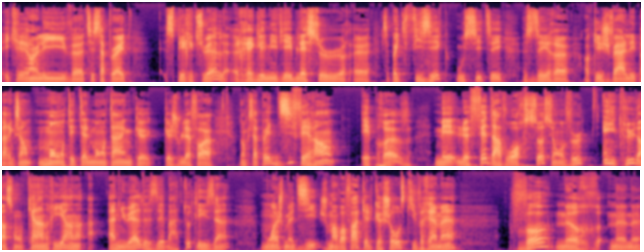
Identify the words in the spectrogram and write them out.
écrire un livre, tu sais, ça peut être spirituel, régler mes vieilles blessures, euh, ça peut être physique aussi, tu sais, se dire, euh, OK, je vais aller, par exemple, monter telle montagne que, je voulais faire. Donc, ça peut être différentes épreuves, mais le fait d'avoir ça, si on veut, inclus dans son calendrier annuel, de se dire, ben, tous les ans, moi, je me dis, je m'en vais faire quelque chose qui vraiment va me,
